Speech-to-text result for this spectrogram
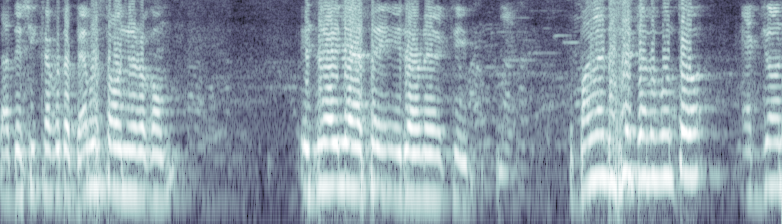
তাদের শিক্ষাগত ব্যবস্থা অন্যরকম। ইসরায়েলে আছে এই ধরনের একটি। বাংলাদেশের জনগণ তো একজন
